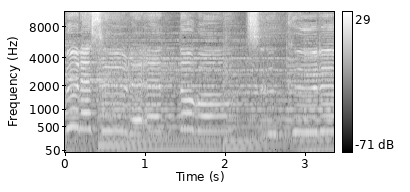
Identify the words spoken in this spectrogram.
ブレスレットを作る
